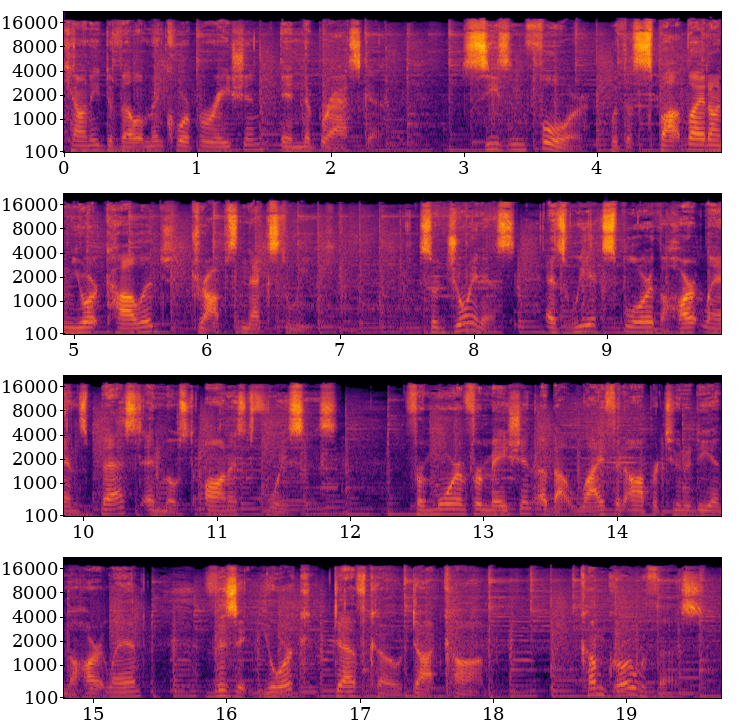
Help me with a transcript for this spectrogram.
County Development Corporation in Nebraska. Season 4, with a spotlight on York College, drops next week. So join us as we explore the Heartland's best and most honest voices. For more information about life and opportunity in the Heartland, visit yorkdevco.com. Come grow with us.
